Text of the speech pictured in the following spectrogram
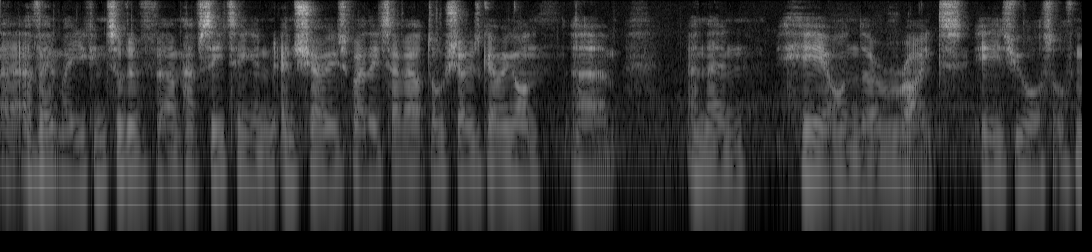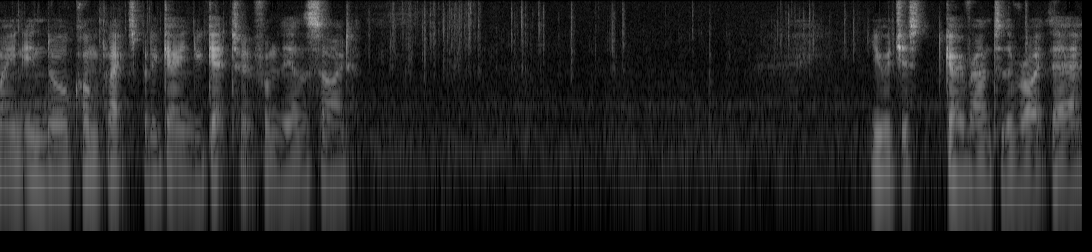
uh, event where you can sort of um, have seating and, and, shows where they just have outdoor shows going on. Um, and then here on the right is your sort of main indoor complex, but again, you get to it from the other side. you would just go round to the right there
